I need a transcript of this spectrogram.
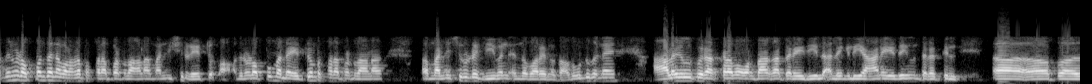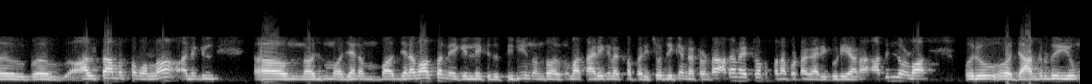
അതിനോടൊപ്പം തന്നെ വളരെ പ്രധാനപ്പെട്ടതാണ് മനുഷ്യരുടെ ഏറ്റവും തന്നെ ഏറ്റവും പ്രധാനപ്പെട്ടതാണ് മനുഷ്യരുടെ ജീവൻ എന്ന് പറയുന്നത്. അതുകൊണ്ട് തന്നെ ആളുകൾക്ക് ഒരു അക്രമം ഉണ്ടാകാത്ത രീതിയിൽ അല്ലെങ്കിൽ ഈ ആന ഏതെങ്കിലും തരത്തിൽ ആൾതാമസമുള്ള അല്ലെങ്കിൽ ജന ജനവാസ മേഖലയിലേക്ക് ഇത് തിരിയുന്നുണ്ടോ എന്നുള്ള കാര്യങ്ങളൊക്കെ പരിശോധിക്കേണ്ടതുണ്ട്. അതാണ് ഏറ്റവും പ്രധാനപ്പെട്ട കാര്യം കൂടിയാണ്. അതിനുള്ള ഒരു ജാഗ്രതയും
